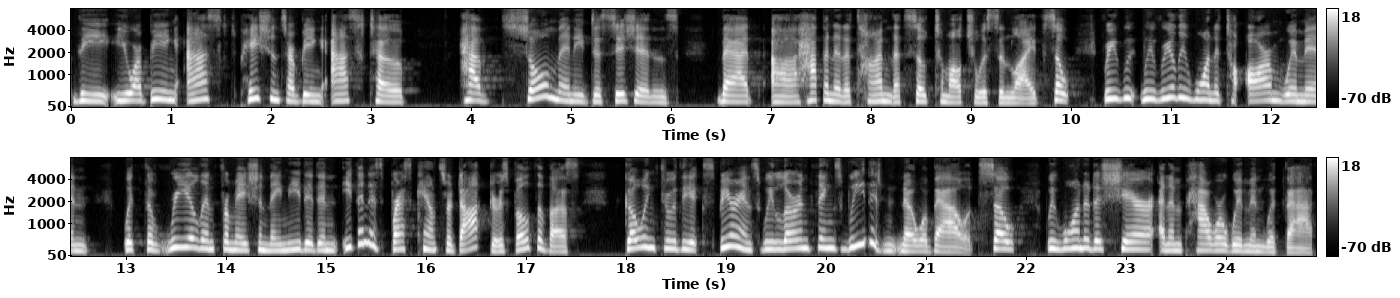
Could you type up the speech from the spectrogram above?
the you are being asked, patients are being asked to have so many decisions that uh, happen at a time that's so tumultuous in life. So we we really wanted to arm women with the real information they needed, and even as breast cancer doctors, both of us going through the experience, we learned things we didn't know about. So we wanted to share and empower women with that.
